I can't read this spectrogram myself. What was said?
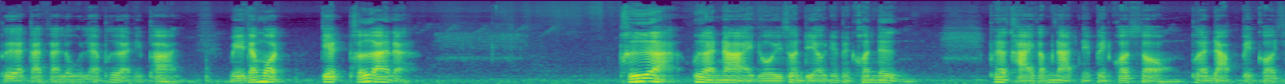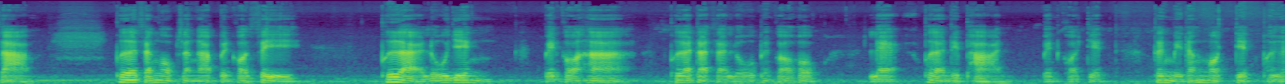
เพื่อตัดสรู้และเพื่อนิพพาน มีทั้งหมดเจ็ดเพื่อนะ เพื่อเพื่อหน่ายโดยส่วนเดียวเนี่ยเป็นข้อหนึ่งเพื่อขายกำหนัดเนี่ยเป็นข้อสองเพื่อดับเป็นข้อสามเพื่อสงบสงับเป็นข้อสี่เพื่อรู้ยิ่งเป็นข้อห้าเพื่อตัดสรู้เป็นข้อหกและเพื่อนิพพานเป็นข้อเจ็ดซึ่งมีทั้งหมดเจ็ดเพื่อ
